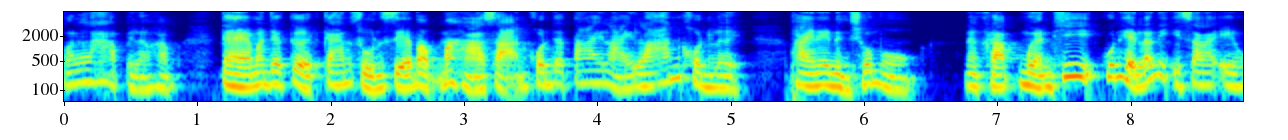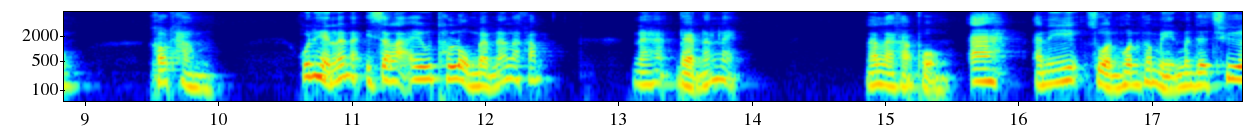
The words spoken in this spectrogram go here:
ก็ลาบไปแล้วครับ แต่มันจะเกิดการสูญเสียแบบมหาศาลคนจะตายหลายล้านคนเลย ภายในหนึ่งชั่วโมงนะครับเหมือนที่คุณเห็นแล้วนี่อิสราเอลเขาทำคุณเห็นแล้วนะอิสราเอลถล่มแบบนั้นแหละครับนะฮะแบบนั้นแหละนั่นแหละครับผมอะอันนี้ส่วนคนเขมรมันจะเชื่อ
